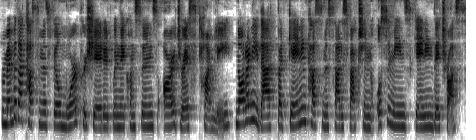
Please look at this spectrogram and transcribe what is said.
Remember that customers feel more appreciated when their concerns are addressed timely. Not only that, but gaining customer satisfaction also means gaining their trust.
